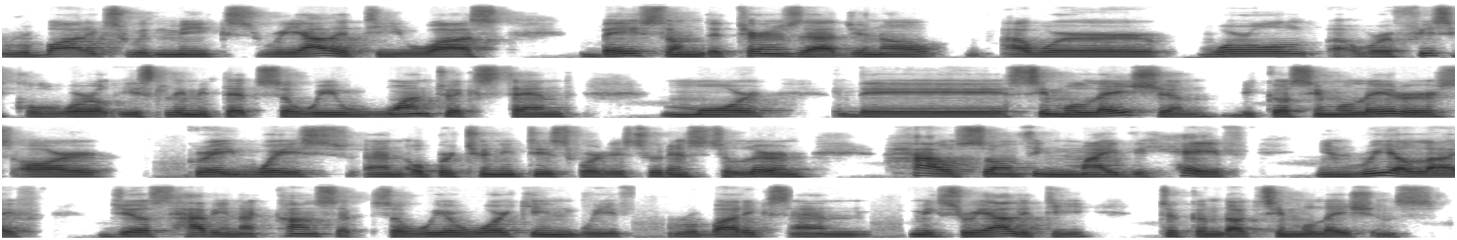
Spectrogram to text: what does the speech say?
robotics with mixed reality was based on the terms that you know our world our physical world is limited. So we want to extend more the simulation because simulators are great ways and opportunities for the students to learn how something might behave in real life just having a concept so we are working with robotics and mixed reality to conduct simulations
